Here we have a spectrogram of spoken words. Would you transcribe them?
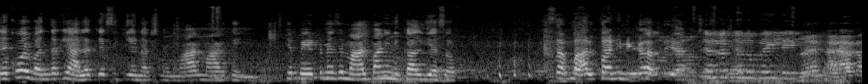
देखो ये बंदर की हालत कैसी की है नक्श ने मार मार के। इसके पेट में से माल पानी निकाल दिया सब। सब माल पानी निकाल दिया। चलो चलो भाई ले। मैं था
